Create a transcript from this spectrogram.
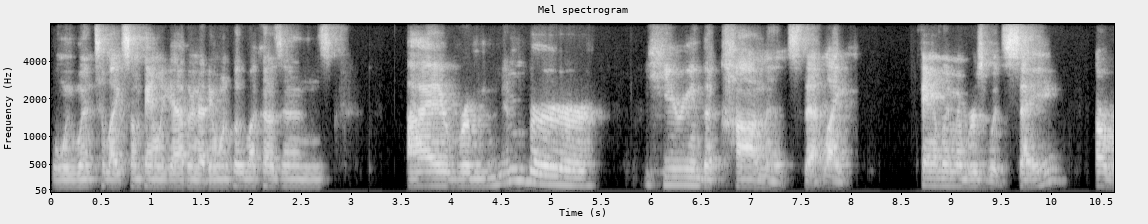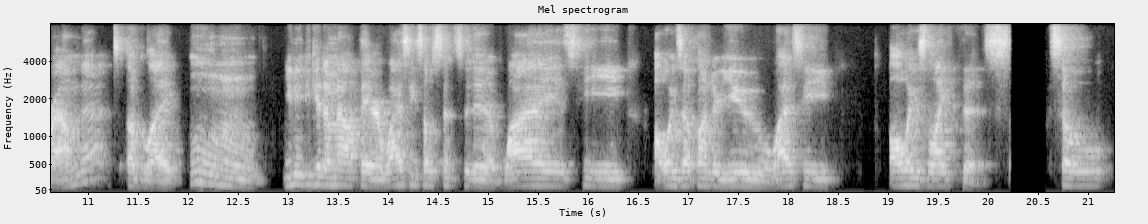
When we went to like some family gathering, I didn't want to play with my cousins. I remember hearing the comments that like family members would say around that of like, mm, you need to get him out there. Why is he so sensitive? Why is he always up under you? Why is he always like this? So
